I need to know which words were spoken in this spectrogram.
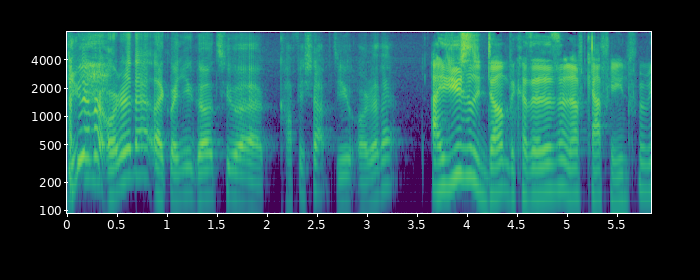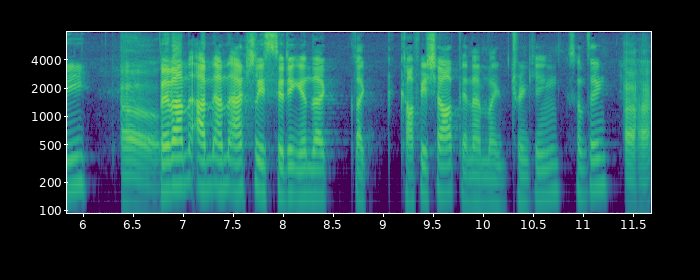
Do you ever order that? Like when you go to a coffee shop, do you order that? I usually don't because it isn't enough caffeine for me. Oh, But if I'm, I'm I'm actually sitting in that like coffee shop and I'm like drinking something, uh huh.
